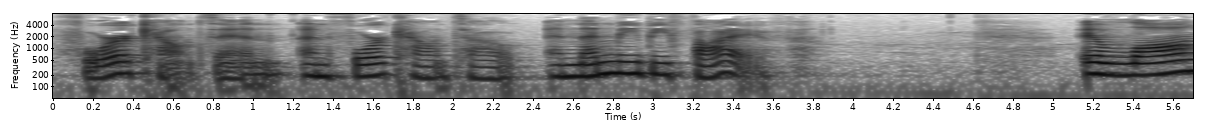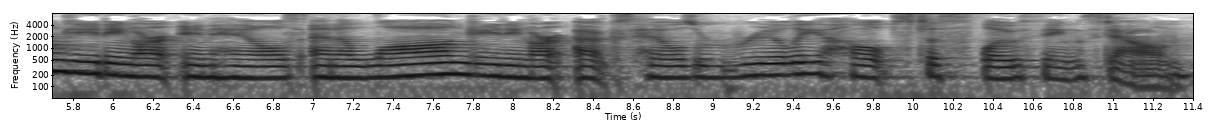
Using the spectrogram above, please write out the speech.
four counts in and four counts out, and then maybe five. Elongating our inhales and elongating our exhales really helps to slow things down.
